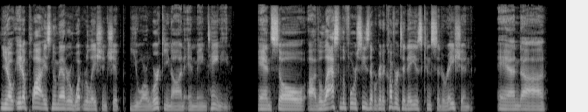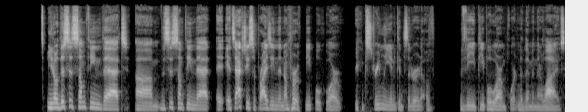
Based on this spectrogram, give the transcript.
you know it applies no matter what relationship you are working on and maintaining. And so uh, the last of the four c's that we're going to cover today is consideration. And uh you know this is something that um, this is something that it's actually surprising the number of people who are extremely inconsiderate of the people who are important to them in their lives.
